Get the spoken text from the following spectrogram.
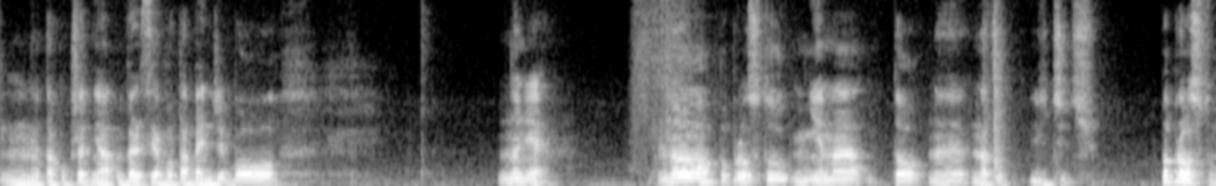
mm, ta poprzednia wersja WOTA będzie, bo no nie. No, po prostu nie ma to y, na co liczyć. Po prostu.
